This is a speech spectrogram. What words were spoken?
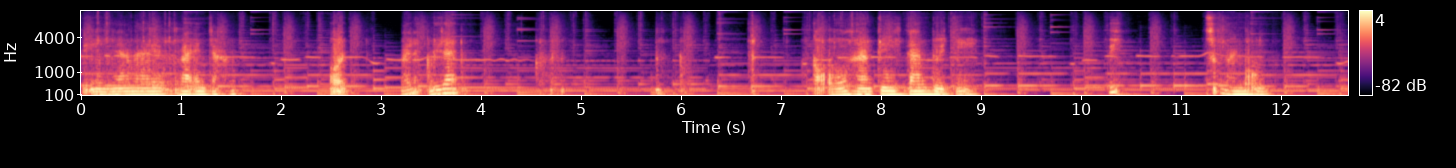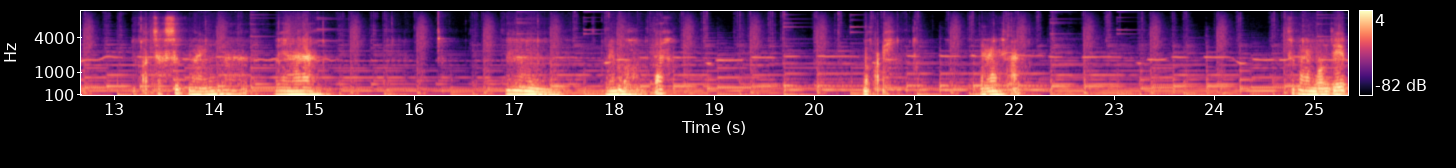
thì nhà này lại em chẳng thôi đấy đi đây. Cậu hàng tri can tuyệt nhỉ Ý, sức mạnh bụng có chắc sức mạnh là. thôi à. Nên bỏ ta. Bỏ đi. Đấy, khác sức mạnh bụng tiếp.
